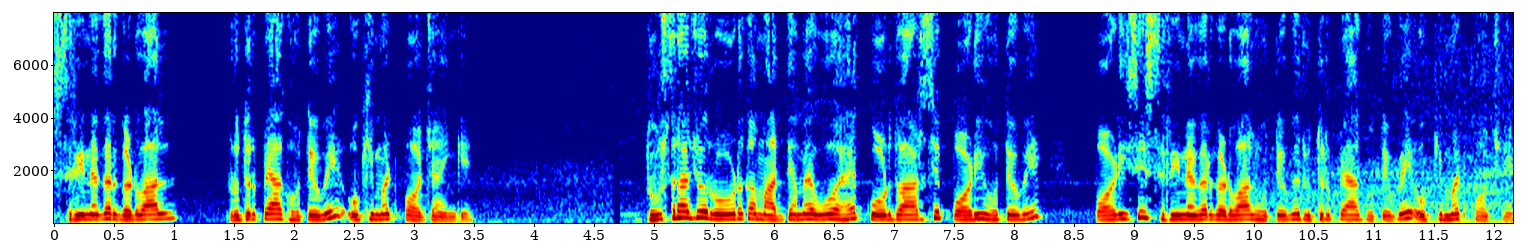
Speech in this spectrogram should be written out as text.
श्रीनगर, गढ़वाल, रुद्रप्रयाग होते हुए ऊखीमठ पहुँच जाएँगे। दूसरा जो रोड का माध्यम है, वो है कोटद्वार से पौड़ी होते हुए पौड़ी से श्रीनगर गढ़वाल होते हुए, रुद्रप्रयाग होते हुए ऊखीमठ पहुँचे।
